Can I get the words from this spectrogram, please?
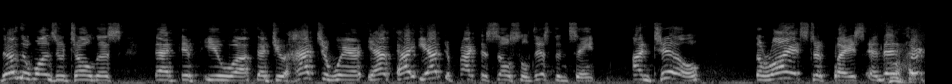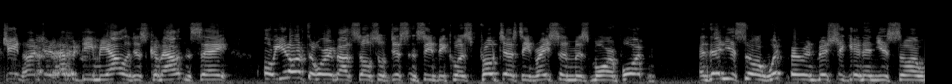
They're the ones who told us that if you uh, that you had to wear you have you had to practice social distancing until the riots took place, and then 1,300 epidemiologists come out and say, oh, you don't have to worry about social distancing because protesting racism is more important. And then you saw Whitmer in Michigan, and you saw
